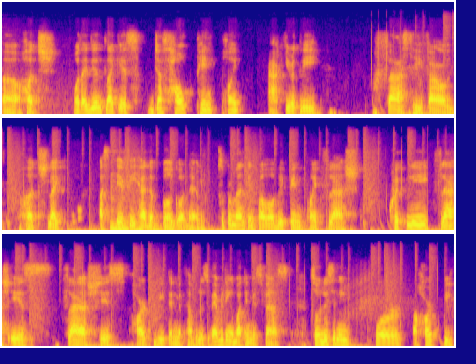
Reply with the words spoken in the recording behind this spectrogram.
uh, Hutch. What I didn't like is just how pinpoint accurately fast he found Hutch, like as if mm-hmm. he had a bug on him. Superman can probably pinpoint Flash quickly. Flash is Flash. His heartbeat and metabolism, everything about him is fast. So listening for a heartbeat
